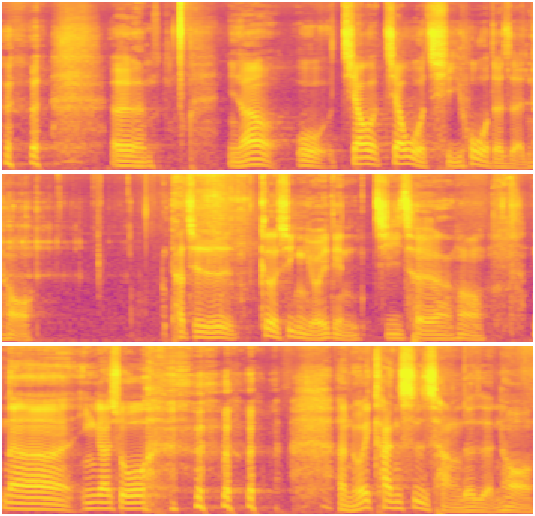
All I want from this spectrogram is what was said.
呵呵 呃，你知道我教教我期货的人哈。他其实个性有一点机车啊，哈，那应该说 很会看市场的人，哈，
